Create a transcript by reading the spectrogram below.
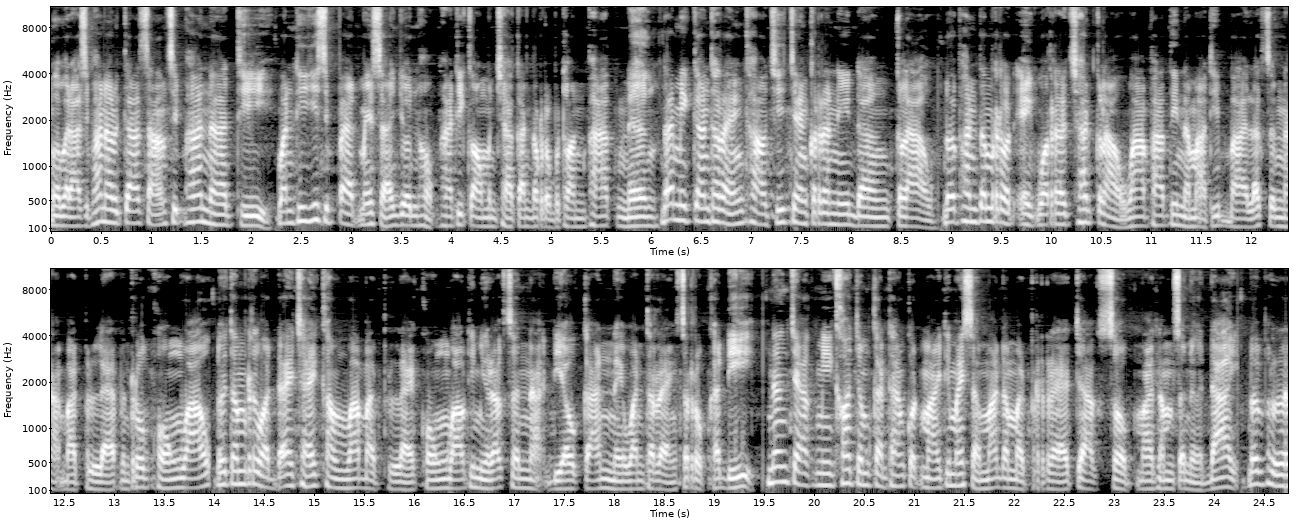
เมื่อเวลา 15นาฬิกา35 นาที วันที่ 28 เมษายน 65 ที่กองบัญชาการตำรวจภูธรภาคหนึ่งได้มีการแถลงข่าวชี้แจงกรณีดังกล่าว โดยพันตำรวจเอกวรชาติกล่าวว่าภาพที่นำมอธิบายลักษณะบาดแผลเป็นรูปโค้งเว้า โดยตำรวจได้ใช้คำว่าบาดแผลโค้งเว้าที่มีลักษณะเดียวกันในวันแถลงสรุปคดี เนื่องจากมีข้อจำกัดทางกฎหมายที่ไม่สามารถนำบาดแผลจากศพมานำเสนอได้ โดยแผล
